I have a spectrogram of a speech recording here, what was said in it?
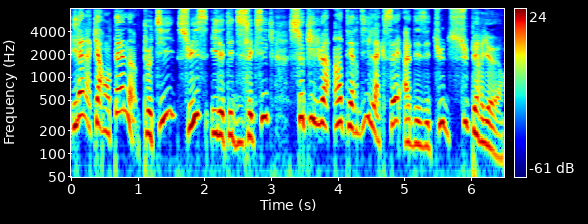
Il a la quarantaine, petit, suisse, il était dyslexique, ce qui lui a interdit l'accès à des études supérieures.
